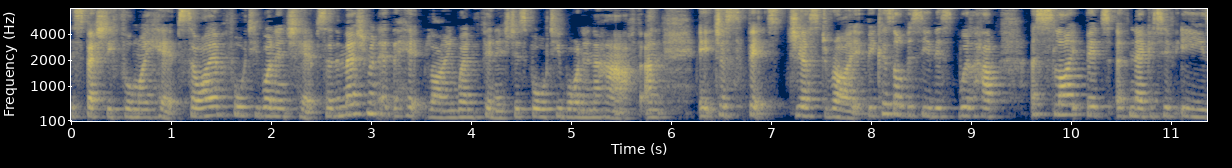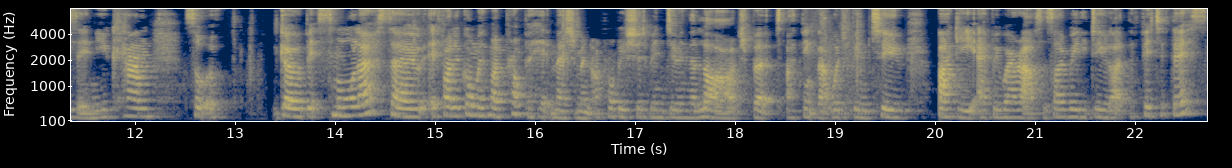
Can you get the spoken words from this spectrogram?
especially for my hips. So I am 41 inch hip. So the measurement at the hip line when finished is 41 and a half and it just fits just right because obviously this will have a slight bit of negative ease in. You can sort of go a bit smaller. So if I'd have gone with my proper hip measurement, I probably should have been doing the large, but I think that would have been too baggy everywhere else as I really do like the fit of this.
